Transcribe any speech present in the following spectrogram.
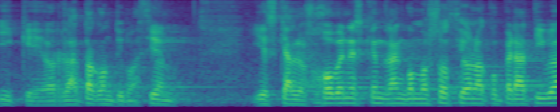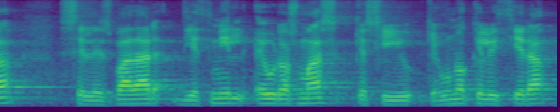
y que os relato a continuación. Y es que a los jóvenes que entran como socio a una cooperativa se les va a dar 10.000 euros más que, si, que uno que lo hiciera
